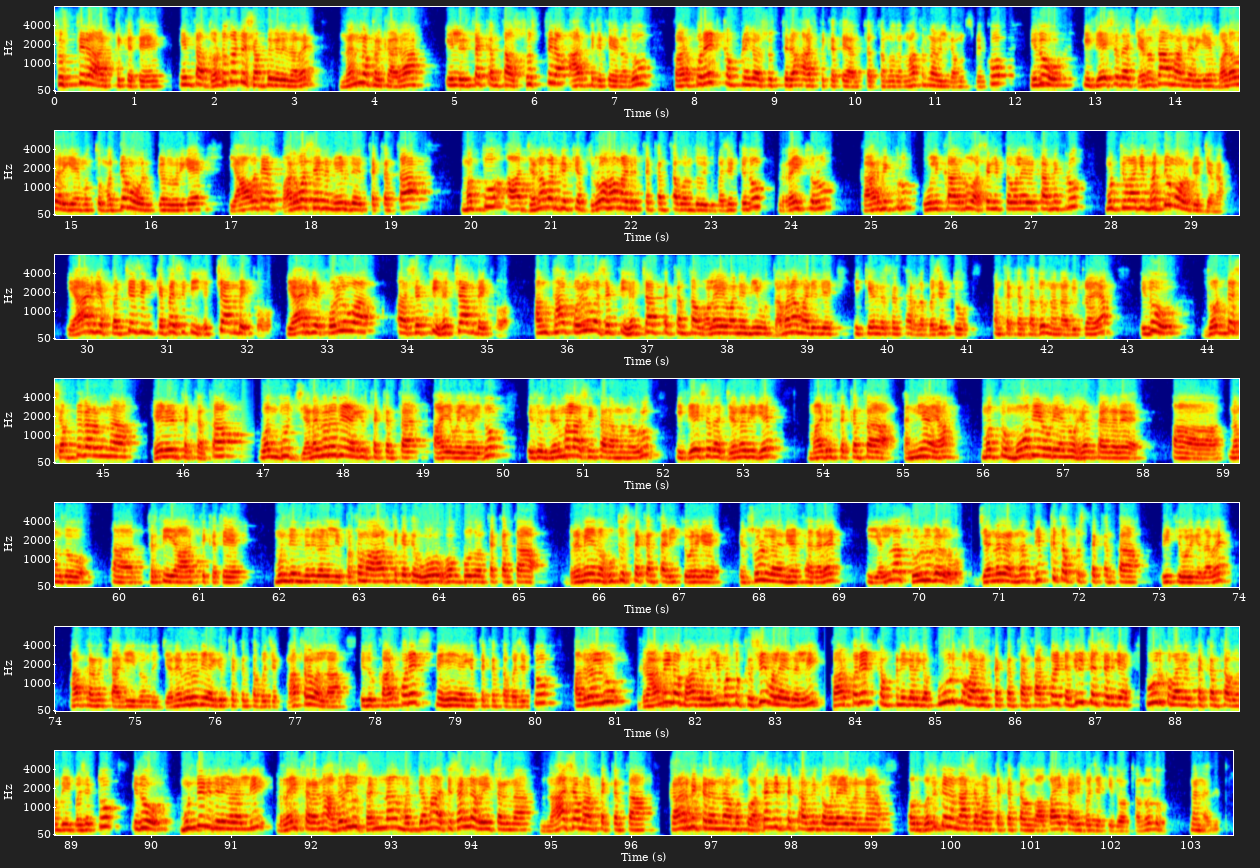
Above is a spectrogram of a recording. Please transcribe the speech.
ಸುಸ್ಥಿರ ಆರ್ಥಿಕತೆ ಇಂತ ದೊಡ್ಡ ದೊಡ್ಡ ಶಬ್ದಗಳಿದಾವೆ. ನನ್ನ ಪ್ರಕಾರ ಇಲ್ಲಿರ್ತಕ್ಕಂತ ಸುಸ್ಥಿರ ಆರ್ಥಿಕತೆ ಅನ್ನೋದು ಕಾರ್ಪೊರೇಟ್ ಕಂಪನಿಗಳ ಸುಸ್ಥಿರ ಆರ್ಥಿಕತೆ ಅಂತ ಅನ್ನೋದನ್ನ ಮಾತ್ರ ನಾವಿಲ್ಲಿ ಗಮನಿಸಬೇಕು. ಇದು ಈ ದೇಶದ ಜನಸಾಮಾನ್ಯರಿಗೆ, ಬಡವರಿಗೆ ಮತ್ತು ಮಧ್ಯಮ ವರ್ಗದವರಿಗೆ ಯಾವುದೇ ಭರವಸೆಯನ್ನು ನೀಡದೇ ಇರ್ತಕ್ಕಂತ ಮತ್ತು ಆ ಜನವರ್ಗಕ್ಕೆ ದ್ರೋಹ ಮಾಡಿರ್ತಕ್ಕಂತ ಒಂದು ಇದು ಬಜೆಟ್ ಇದು. ರೈತರು, ಕಾರ್ಮಿಕರು, ಕೂಲಿಕಾರರು, ಅಸಂಘಟಿತ ವಲಯದ ಕಾರ್ಮಿಕರು, ಮುಖ್ಯವಾಗಿ ಮಧ್ಯಮ ವರ್ಗದ ಜನ. ಯಾರಿಗೆ ಪರ್ಚೇಸಿಂಗ್ ಕೆಪಾಸಿಟಿ ಹೆಚ್ಚಾಗಬೇಕು, ಯಾರಿಗೆ ಕೊಳ್ಳುವ ಶಕ್ತಿ ಹೆಚ್ಚಾಗಬೇಕು ಅಂತ ಕೊಳ್ಳುವ ಶಕ್ತಿ ಹೆಚ್ಚಾಗ್ತಕ್ಕಂಥ ವಲಯವನ್ನೇ ನೀವು ದಮನ ಮಾಡಿದೆ ಈ ಕೇಂದ್ರ ಸರ್ಕಾರದ ಬಜೆಟ್ ಅಂತಕ್ಕಂಥದ್ದು ನನ್ನ ಅಭಿಪ್ರಾಯ. ಇದು ದೊಡ್ಡ ಶಬ್ದಗಳನ್ನ ಹೇಳಿರ್ತಕ್ಕಂಥ ಒಂದು ಜನವಿರೋಧಿ ಆಗಿರ್ತಕ್ಕಂಥ ಆಯವ್ಯಯ ಇದು. ಇದು ನಿರ್ಮಲಾ ಸೀತಾರಾಮನ್ ಅವರು ಈ ದೇಶದ ಜನರಿಗೆ ಮಾಡಿರ್ತಕ್ಕಂಥ ಅನ್ಯಾಯ ಮತ್ತು ಮೋದಿ ಅವರು ಏನು ಹೇಳ್ತಾ ಇದ್ದಾರೆ? ಆ, ನಮ್ದು ತೃತೀಯ ಆರ್ಥಿಕತೆ, ಮುಂದಿನ ದಿನಗಳಲ್ಲಿ ಪ್ರಥಮ ಆರ್ಥಿಕತೆ ಹೋಗ್ಬೋದು ಅಂತಕ್ಕಂಥ ಭ್ರಮೆಯನ್ನು ಹುಟ್ಟಿಸ್ತಕ್ಕಂಥ ರೀತಿ ಒಳಗೆ ಏನ್ ಸುಳ್ಳುಗಳನ್ನು ಹೇಳ್ತಾ ಇದ್ದಾರೆ. ಈ ಎಲ್ಲ ಸುಳ್ಳುಗಳು ಜನರನ್ನ ದಿಕ್ಕು ತಪ್ಪಿಸ್ತಕ್ಕಂಥ ರೀತಿ ಒಳಗಿದ್ದಾವೆ ಆ ಕಾರಣಕ್ಕಾಗಿ ಇದೊಂದು ಜನವಿರೋಧಿಯಾಗಿರ್ತಕ್ಕಂಥ ಬಜೆಟ್ ಮಾತ್ರವಲ್ಲ, ಇದು ಕಾರ್ಪೊರೇಟ್ ಸ್ನೇಹಿಯಾಗಿರ್ತಕ್ಕಂಥ ಬಜೆಟ್ ಅದರಲ್ಲೂ ಗ್ರಾಮೀಣ ಭಾಗದಲ್ಲಿ ಮತ್ತು ಕೃಷಿ ವಲಯದಲ್ಲಿ ಕಾರ್ಪೊರೇಟ್ ಕಂಪನಿಗಳಿಗೆ ಪೂರಕವಾಗಿರ್ತಕ್ಕಂಥ ಕಾರ್ಪೊರೇಟ್ ಅಗ್ರಿಕಲ್ಚರ್ಗೆ ಪೂರಕವಾಗಿರ್ತಕ್ಕಂಥ ಒಂದು ಈ ಬಜೆಟ್ ಇದು ಮುಂದಿನ ದಿನಗಳಲ್ಲಿ ರೈತರನ್ನ, ಅದರಲ್ಲೂ ಸಣ್ಣ, ಮಧ್ಯಮ, ಅತಿ ಸಣ್ಣ ರೈತರನ್ನ ನಾಶ ಮಾಡ್ತಕ್ಕಂಥ ಕಾರ್ಮಿಕರನ್ನ ಮತ್ತು ಅಸಂಘಟಿತ ಕಾರ್ಮಿಕ ವಲಯವನ್ನ ಅವ್ರ ಬದುಕನ್ನ ನಾಶ ಮಾಡ್ತಕ್ಕಂಥ ಒಂದು ಅಪಾಯಕಾರಿ ಬಜೆಟ್ ಇದು ಅಂತ ಅನ್ನೋದು ನನ್ನ ಅಭಿಪ್ರಾಯ.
